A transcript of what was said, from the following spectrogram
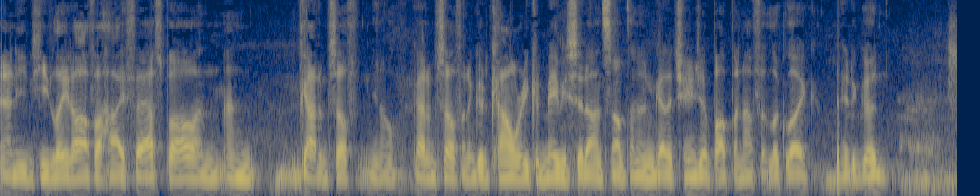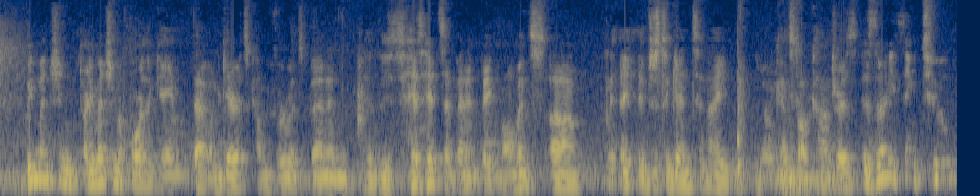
and he he laid off a high fastball and and got himself, you know, got himself in a good count where he could maybe sit on something and got a changeup up enough. It looked like hit it good. We mentioned, or you mentioned before the game that when Garrett's come through, it's been in his, his hits have been in big moments. Um, it, it just again tonight, you know, against Alcantara, is, is there anything to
